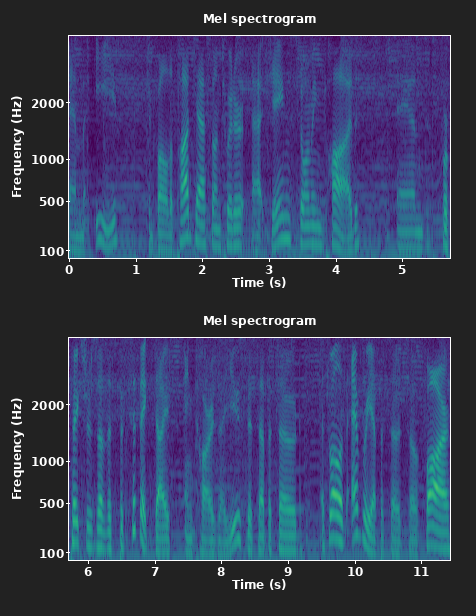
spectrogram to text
ME. You can follow the podcast on Twitter at Game Storming Pod. And for pictures of the specific dice and cards I used this episode, as well as every episode so far,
